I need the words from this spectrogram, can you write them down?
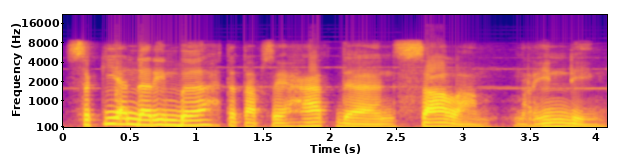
Sekian dari Mbah, tetap sehat dan salam merinding.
